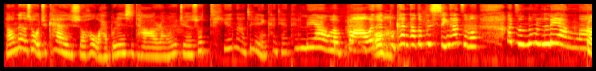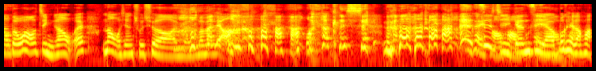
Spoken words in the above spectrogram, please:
然后那个时候我去看的时候，我还不认识他，然后我就觉得说：天哪，这个人看起来太亮了吧！我再不看他都不行，他怎么他怎么那么亮啊？搞得我好紧张。哎，那我先出去了哦，你们慢慢聊。我要跟谁呢？自己跟自己啊，不可以的话，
